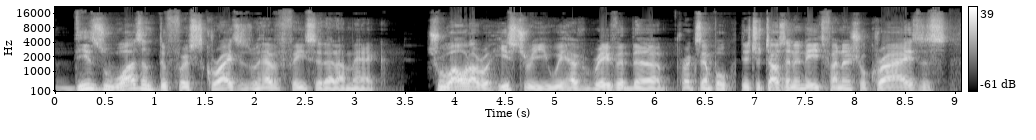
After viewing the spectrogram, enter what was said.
this wasn't the first crisis we have faced at AMEC. Throughout our history, we have braved the, for example, the 2008 financial crisis,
